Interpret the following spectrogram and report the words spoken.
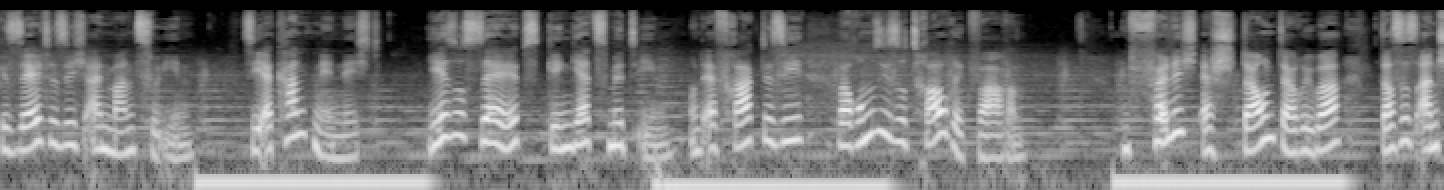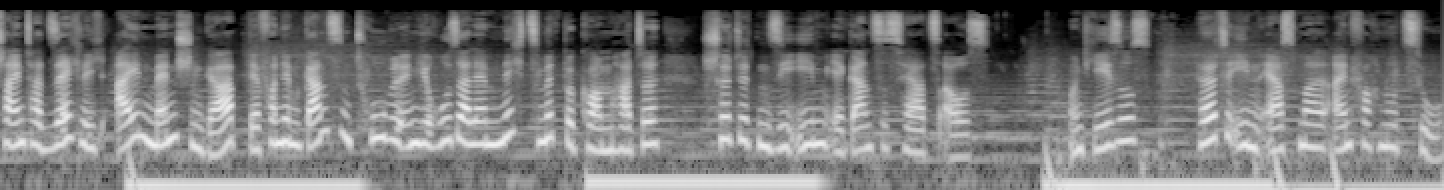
gesellte sich ein Mann zu ihnen. Sie erkannten ihn nicht. Jesus selbst ging jetzt mit ihnen und er fragte sie, warum sie so traurig waren und völlig erstaunt darüber, dass es anscheinend tatsächlich einen Menschen gab, der von dem ganzen Trubel in Jerusalem nichts mitbekommen hatte, schütteten sie ihm ihr ganzes Herz aus. Und Jesus hörte ihnen erstmal einfach nur zu.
